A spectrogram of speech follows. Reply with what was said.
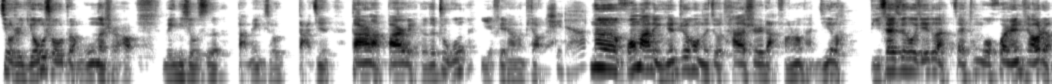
就是由守转攻的时候，维尼修斯把那个球打进。当然了，巴尔韦德的助攻也非常的漂亮。是的。那皇马领先之后呢，就踏踏实实打防守反击了。比赛最后阶段，再通过换人调整、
